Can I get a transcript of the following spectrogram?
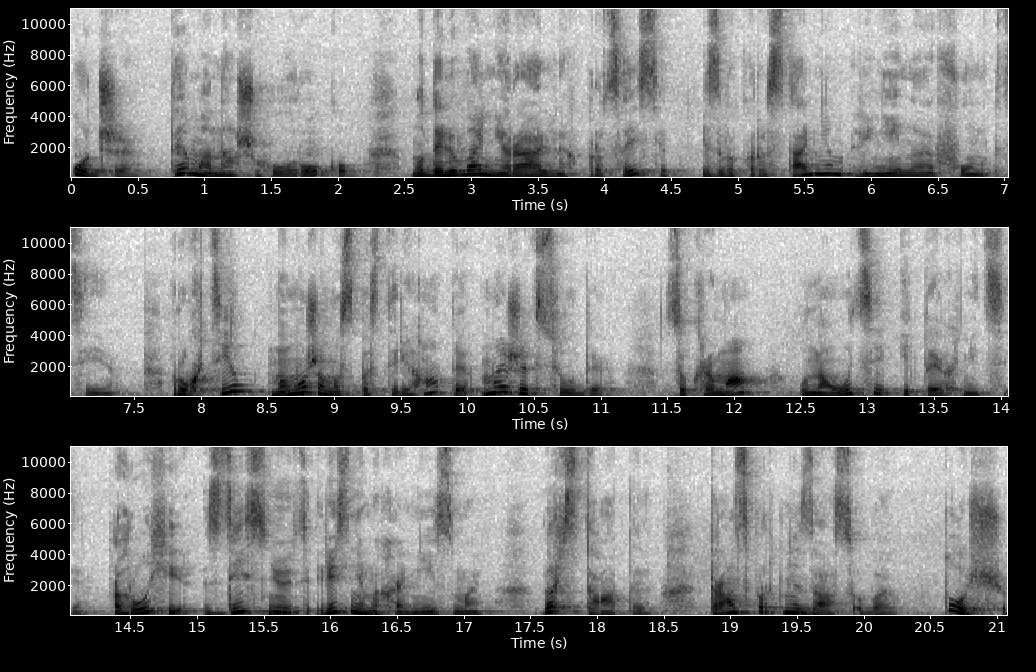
Отже, тема нашого уроку моделювання реальних процесів із використанням лінійної функції. Рух тіл ми можемо спостерігати майже всюди, зокрема у науці і техніці. Рухи здійснюють різні механізми, верстати, транспортні засоби тощо.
